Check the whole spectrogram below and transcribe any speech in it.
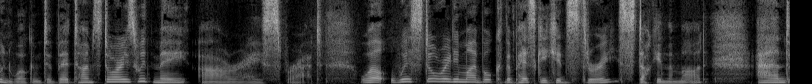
and welcome to Bedtime Stories with me, R.A. Spratt. Well, we're still reading my book, The Peski Kids 3, Stuck in the Mud, and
